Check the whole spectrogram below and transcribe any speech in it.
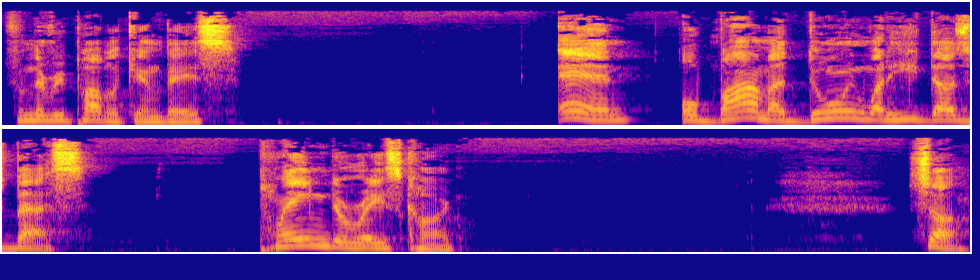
from the Republican base, and Obama doing what he does best playing the race card. So,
